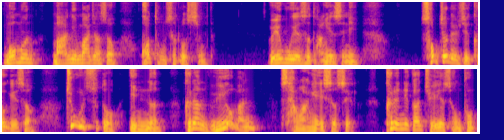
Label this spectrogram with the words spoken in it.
몸은 많이 맞아서 고통스러웠습니다. 외국에서 당했으니 속절없이 거기에서 죽을 수도 있는 그런 위험한 상황에 있었어요. 그러니까 죄의 성품,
